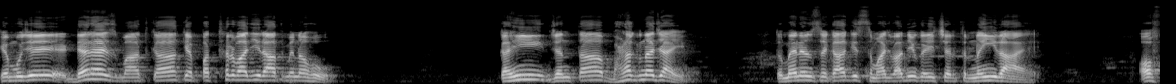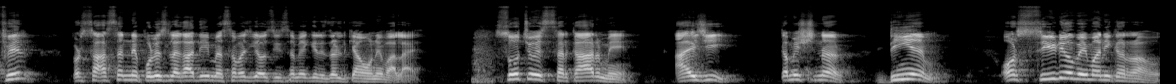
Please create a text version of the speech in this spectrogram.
कि मुझे डर है इस बात का कि पत्थरबाजी रात में ना हो। कहीं जनता भड़क ना जाए। तो मैंने उनसे कहा कि समाजवादियों का ये चरित्र नहीं रहा है। और फिर प्रशासन ने पुलिस लगा दी, मैं समझ गया उसी समय कि रिज़ल्ट क्या होने वाला है। सोचो इस सरकार में आईजी, कमिश्नर, डीएम और सीडीओ बेईमानी कर रहा हो।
